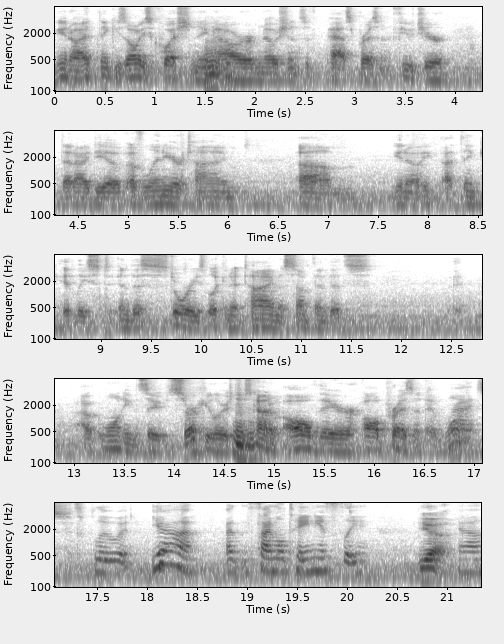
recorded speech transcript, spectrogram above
you know, I think he's always questioning Mhm. our notions of past, present, and future, that idea of, of linear time. Um, you know, he, I think, at least in this story, he's looking at time as something that's, I won't even say circular, it's just Mhm. kind of all there, all present at once. right once. it's fluid yeah simultaneously Yeah, yeah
